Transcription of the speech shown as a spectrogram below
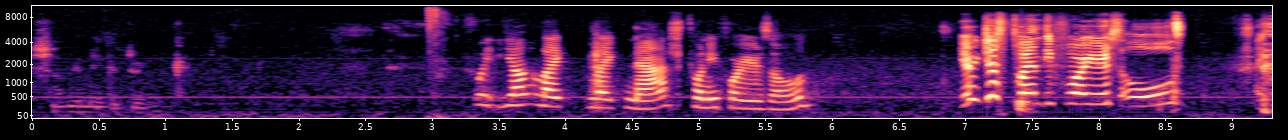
Shall we make a drink? Wait, young like like Nash, 24 years old. You're just 24 years old. Like,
